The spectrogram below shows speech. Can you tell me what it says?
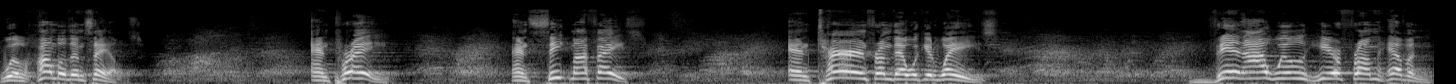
will, humble themselves, and pray and seek my face and turn from their wicked ways. Then I will hear from heaven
